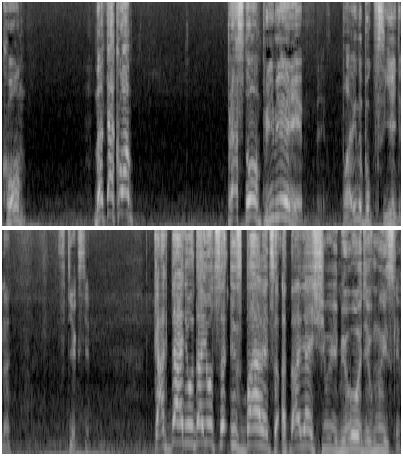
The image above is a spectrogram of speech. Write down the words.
гаком. На таком простом примере. Половина букв съедена в тексте. Когда не удается избавиться от навязчивой мелодии в мыслях.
